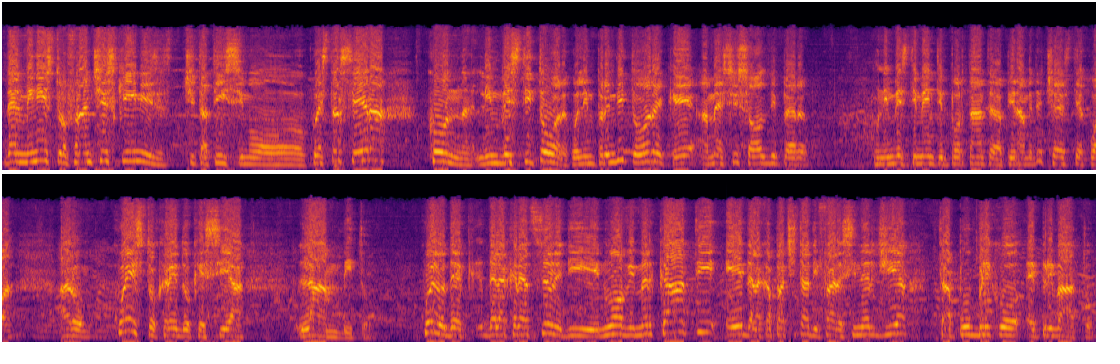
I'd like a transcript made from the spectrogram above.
del ministro Franceschini, citatissimo questa sera, con l'investitore, quell'imprenditore che ha messo i soldi per un investimento importante della piramide Cestia qua a Roma. Questo credo che sia l'ambito. quello de- della creazione di nuovi mercati e della capacità di fare sinergia tra pubblico e privato,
